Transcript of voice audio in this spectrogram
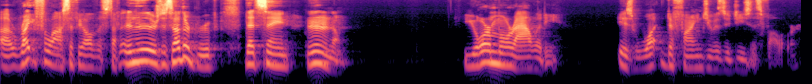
uh, right philosophy, all this stuff, and then there's this other group that's saying no, no, no. Your morality is what defines you as a Jesus follower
